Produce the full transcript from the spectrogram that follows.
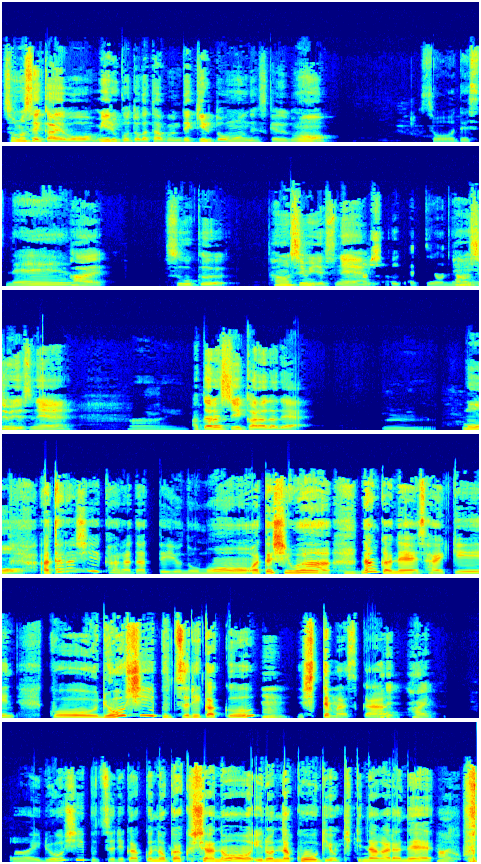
その世界を見ることが多分できると思うんですけれども、そうですね。はい。すごく楽しみですね楽。しみですよね。楽しみですね。はい。新しい体で。うんも新しい体っていうのも、私は、う、なんかね、最近、こう、量子物理学うん。知ってますか、はい。はい。はい、量子物理学の学者のいろんな講義を聞きながらね、はい。ふっ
